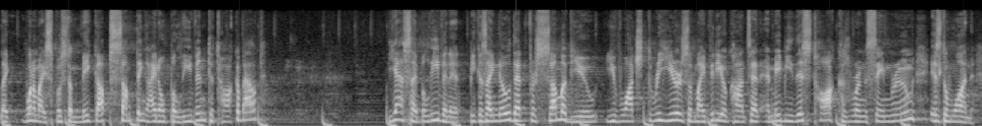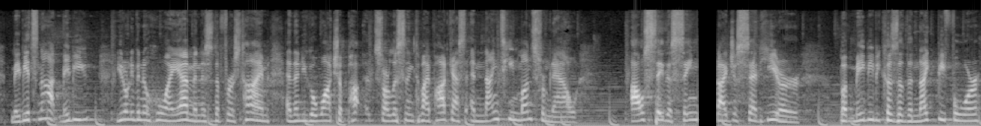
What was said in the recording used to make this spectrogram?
Like, what am I supposed to make up something I don't believe in to talk about? Yes, I believe in it because I know that for some of you, you've watched three years of my video content, and maybe this talk, because we're in the same room, is the one. Maybe it's not. Maybe you, you don't even know who I am, and this is the first time, and then you go watch a po- start listening to my podcast, and 19 months from now, I'll say the same I just said here, but maybe because of the night before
